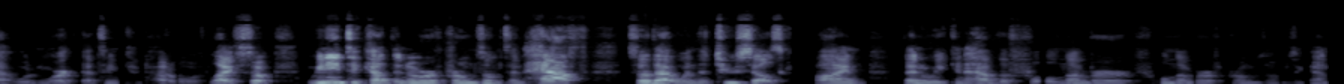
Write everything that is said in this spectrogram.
that wouldn't work. That's incompatible with life. So we need to cut the number of chromosomes in half so that when the two cells combine, then we can have the full number full number of chromosomes again.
